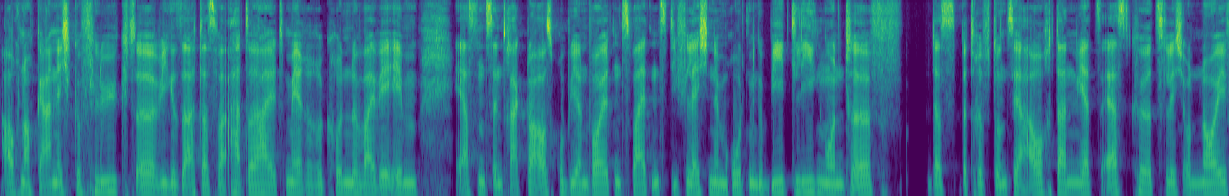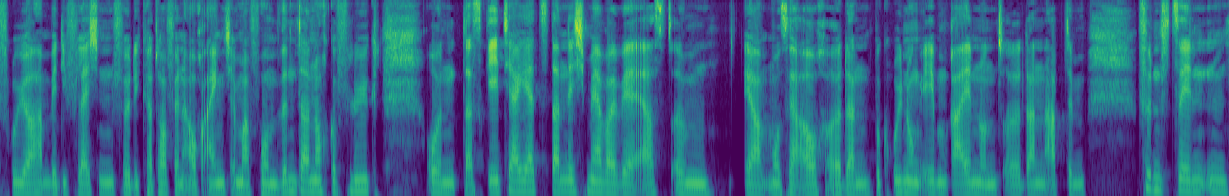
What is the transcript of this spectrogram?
auch noch gar nicht geflügt. Äh, wie gesagt, das hatte halt mehrere Gründe, weil wir eben erstens den Traktor ausprobieren wollten, zweitens die Flächen im roten Gebiet liegen und äh, das betrifft uns ja auch dann jetzt erst kürzlich und neu. Früher haben wir die Flächen für die Kartoffeln auch eigentlich immer vor dem Winter noch geflügt. Und das geht ja jetzt dann nicht mehr, weil wir erst ähm, ja, muss ja auch äh, dann Begrünung eben rein und äh, dann ab dem 15.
